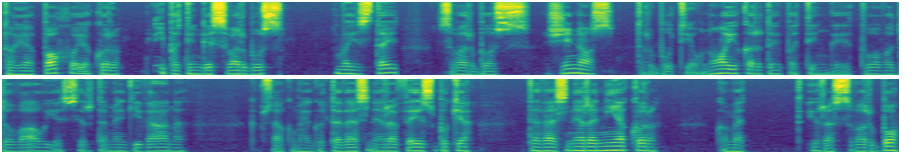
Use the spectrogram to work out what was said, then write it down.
toje epochoje, kur ypatingai svarbus vaizdai, svarbus žinios, turbūt jaunoji karta ypatingai tuo vadovaujasi ir tame gyvena. Kaip sakoma, jeigu tavęs nėra Facebook'e, tavęs nėra niekur, kuomet yra svarbu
